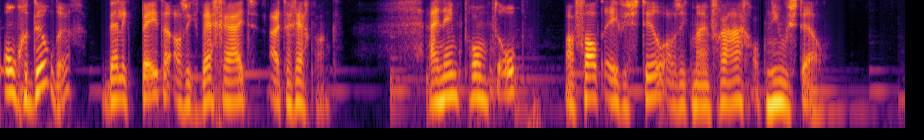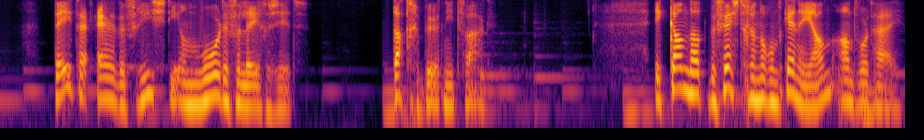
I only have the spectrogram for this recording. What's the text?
Ongeduldig bel ik Peter als ik wegrijd uit de rechtbank. Hij neemt prompt op, maar valt even stil als ik mijn vraag opnieuw stel. Peter R. de Vries die om woorden verlegen zit. Dat gebeurt niet vaak. Ik kan dat bevestigen nog ontkennen, Jan, antwoordt hij.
